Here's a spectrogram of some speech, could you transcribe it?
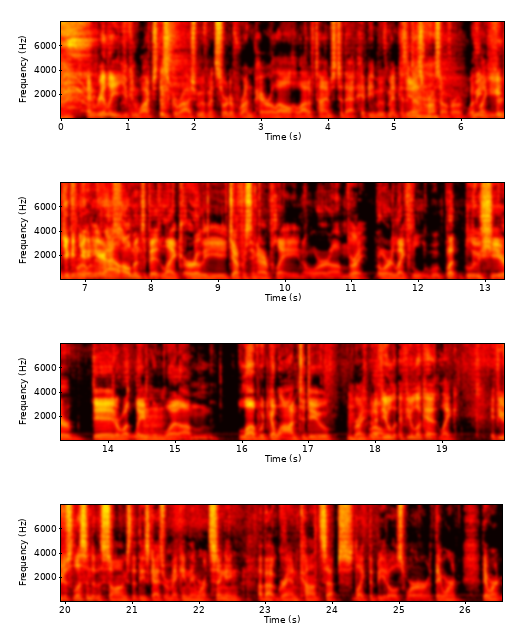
and really you can watch this garage movement sort of run parallel a lot of times to that hippie movement because it does cross over I with mean, like you, you can you can hear elements of it like early Jefferson Airplane or um, Right. or like l- what Blue Cheer did or what later Mm-hmm. what um Love would go on to do. Right. as But if you if you look at like if you just listen to the songs that these guys were making, they weren't singing about grand concepts like the Beatles were. They weren't they weren't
